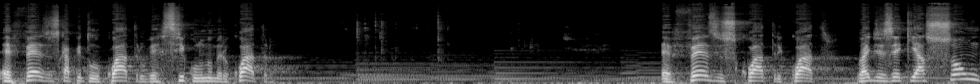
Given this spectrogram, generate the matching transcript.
Efésios capítulo 4, versículo número 4. Efésios 4 e 4 vai dizer que há só um,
